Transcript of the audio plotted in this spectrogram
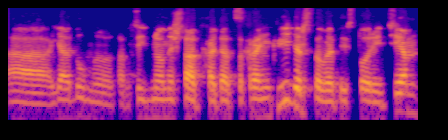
я думаю, там Соединенные Штаты хотят сохранить лидерство в этой истории, тем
